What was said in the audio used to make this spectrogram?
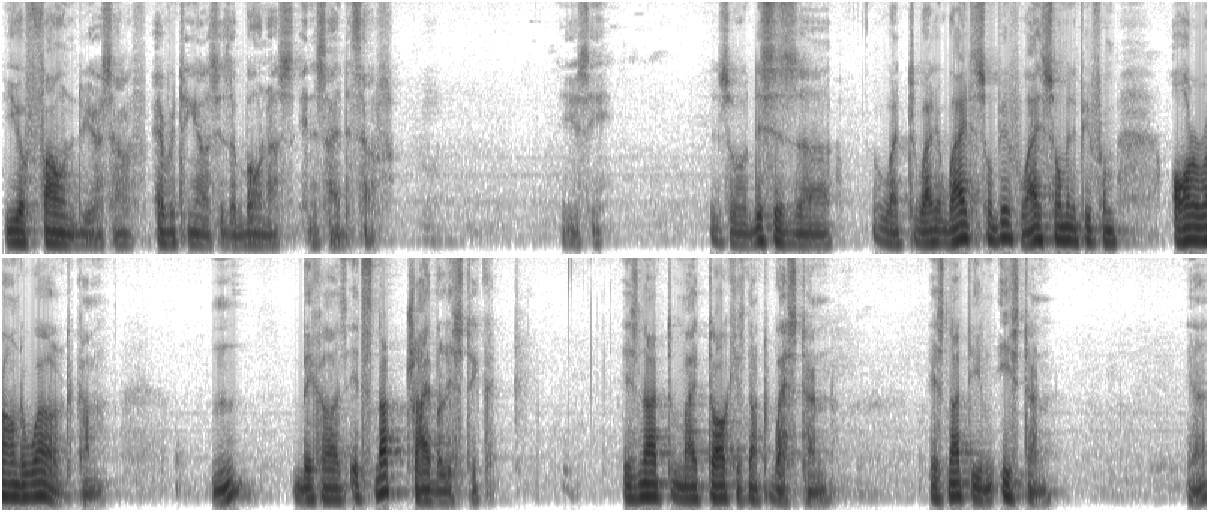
you have found yourself, everything else is a bonus inside the self. You see. So this is uh, what why, why it's so beautiful. Why so many people from all around the world come? Hmm? Because it's not tribalistic is not, my talk is not Western. It's not even Eastern. Yeah?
